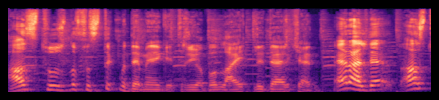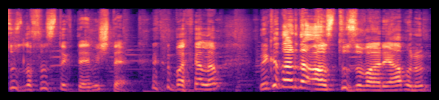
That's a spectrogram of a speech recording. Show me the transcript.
az tuzlu fıstık mı demeye getiriyor bu lightly derken. Herhalde az tuzlu fıstık demiş de. Bakalım ne kadar da az tuzu var ya bunun.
